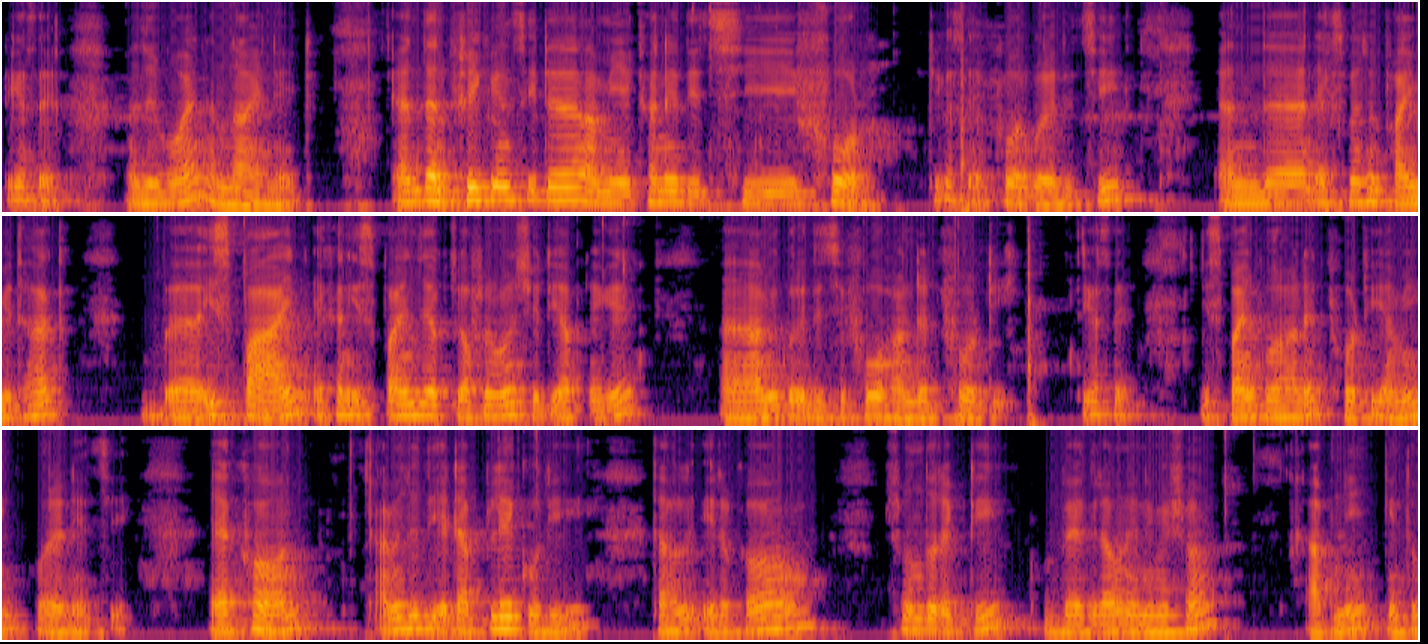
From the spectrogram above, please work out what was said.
ঠিক আছে? Zero point nine eight. And then ফ্রিকুয়েন্সিটা আমি এখানে দিচ্ছি ফোর ঠিক আছে? ফোর করে দিচ্ছি। অ্যান্ড দেন এক্সপেনশন ফাইভই থাক। স্পাইন এখানে স্পাইন যে অপশন পাবেন সেটি আপনাকে আমি করে দিচ্ছি ফোর হান্ড্রেড ফোরটি ঠিক আছে? স্পাইন ফোর হান্ড্রেড ফোরটি আমি করে নিয়েছি। এখন আমি যদি এটা প্লে করি, তাহলে এরকম সুন্দর একটি ব্যাকগ্রাউন্ড অ্যানিমেশন আপনি কিন্তু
